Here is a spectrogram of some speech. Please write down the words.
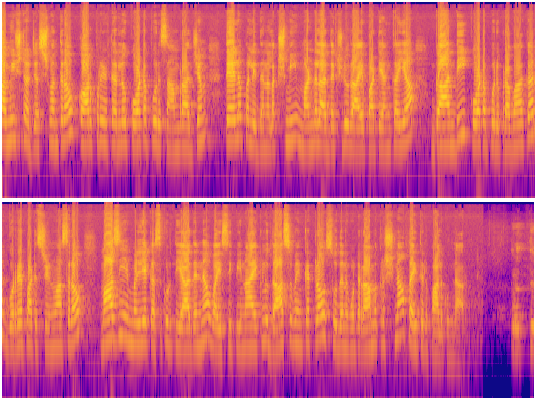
కమిషనర్ జస్వంతరావు కార్పొరేటర్లు కోటపూరి సామ్రాజ్యం తేలపల్లి ధనలక్ష్మి మండల అధ్యక్షుడు రాయపాటి అంకయ్య గాంధీ కోటపూరి ప్రభాకర్ గొర్రెపాటి శ్రీనివాసరావు మాజీ ఎమ్మెల్యే కసుకుర్తి యాదన్న వైసీపీ నాయకులు దాసు వెంకట్రావు సూదనగుంట రామకృష్ణ తదితరులు పాల్గొన్నారు. ప్రతి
